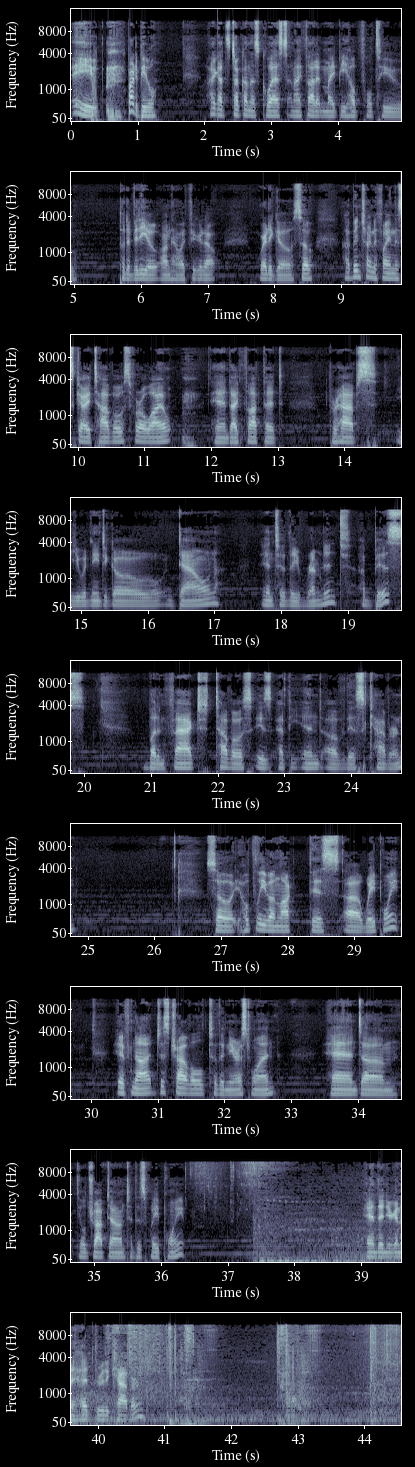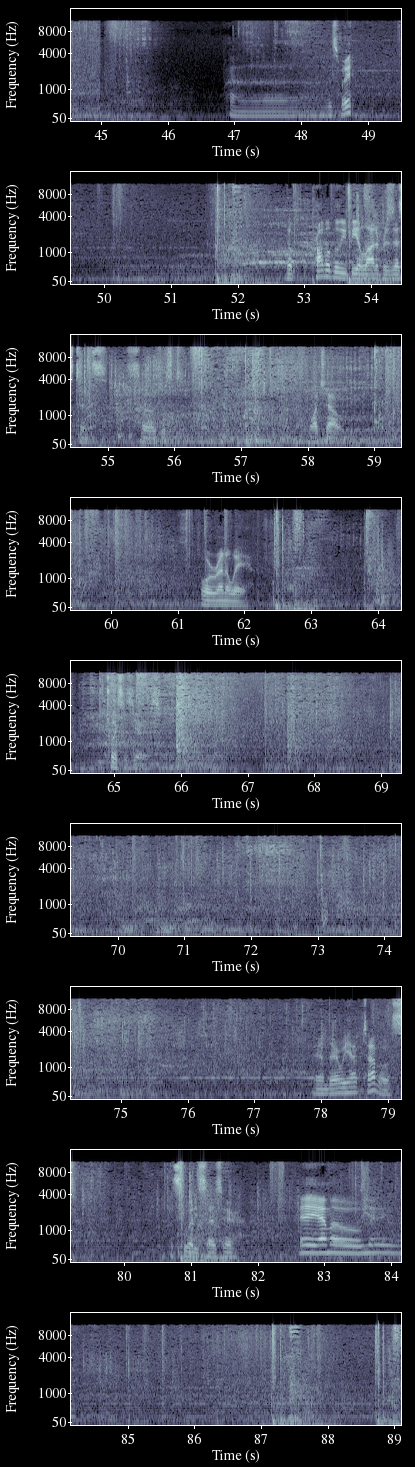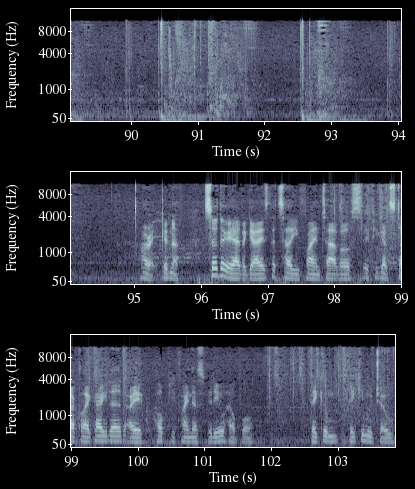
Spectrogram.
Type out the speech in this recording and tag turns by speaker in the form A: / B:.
A: Hey, party people. I got stuck on this quest and I thought it might be helpful to put a video on how I figured out where to go. So I've been trying to find this guy Tavos for a while and I thought that perhaps you would need to go down into the remnant abyss. But in fact, Tavos is at the end of this cavern. So hopefully you've unlocked this uh, waypoint if not, just travel to the nearest one and um, you'll drop down to this waypoint. And then you're going to head through the cavern. Uh, this way. There'll probably be a lot of resistance, so just watch out or run away. Choice is yours. And there we have Tavos. Let's see what he says here. Hey, ammo! Yay! All right, good enough. So there you have it, guys. That's how you find Tavos. If you got stuck like I did, I hope you find this video helpful. Thank you, thank you mucho.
